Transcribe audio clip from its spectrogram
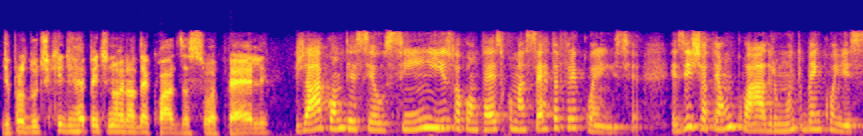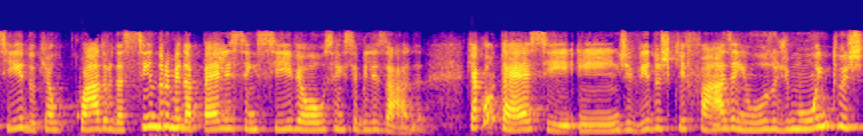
de produtos que de repente não eram adequados à sua pele? Já aconteceu sim, e isso acontece com uma certa frequência. Existe até um quadro muito bem conhecido, que é o quadro da Síndrome da Pele Sensível ou Sensibilizada, que acontece em indivíduos que fazem uso de muitos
